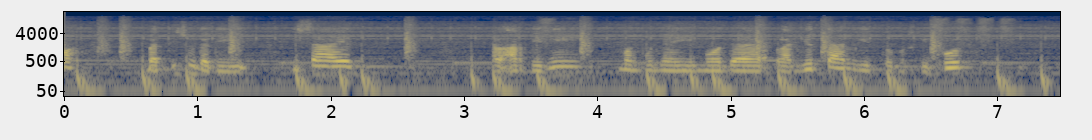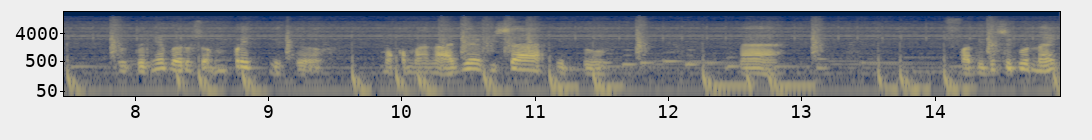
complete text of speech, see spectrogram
Oh berarti sudah didesain LRT ini mempunyai moda lanjutan gitu meskipun rutenya baru semprit gitu. Mau ke mana aja bisa gitu. Nah waktu itu sih gue naik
